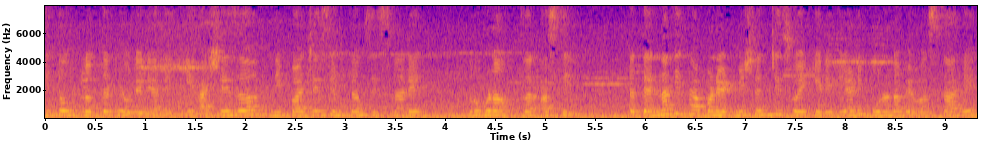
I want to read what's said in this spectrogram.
तिथं उपलब्ध ठेवलेले आहेत की असे जर निपाचे सिमटम्स दिसणारे रुग्ण जर असतील तर त्यांना तिथं आपण ॲडमिशनची सोय केलेली आणि पूर्ण व्यवस्था आहे.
